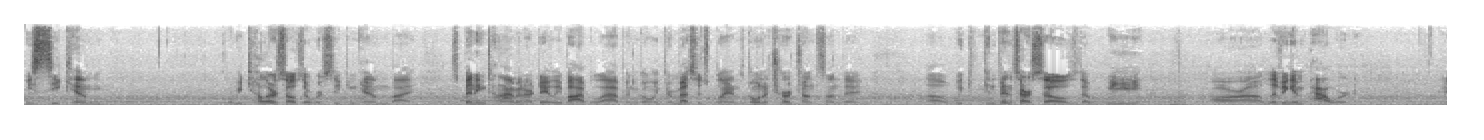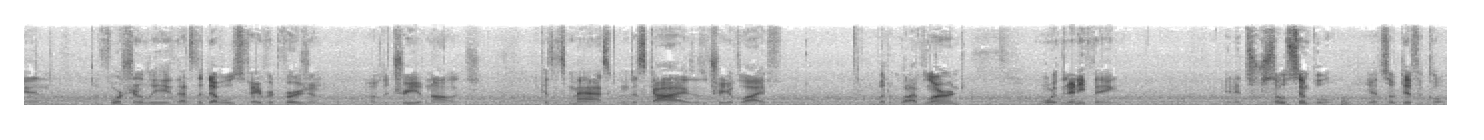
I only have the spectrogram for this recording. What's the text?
we seek Him we tell ourselves that we're seeking Him by spending time in our daily Bible app and going through message plans, going to church on Sunday uh, we can convince ourselves that we are uh, living empowered. And unfortunately, that's the devil's favorite version of the tree of knowledge because it's masked and disguised as a tree of life. But what I've learned more than anything, and it's so simple yet so difficult,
